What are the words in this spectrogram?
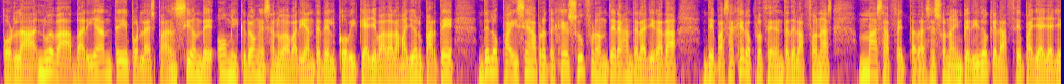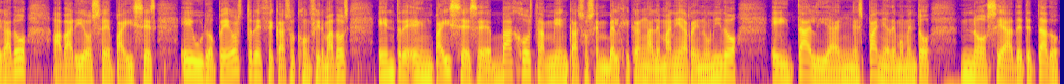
por la nueva variante y por la expansión de Omicron, esa nueva variante del COVID que ha llevado a la mayor parte de los países a proteger sus fronteras ante la llegada de pasajeros procedentes de las zonas más afectadas. Eso no ha impedido que la cepa ya haya llegado a varios eh, países europeos, 13 casos confirmados entre, en Países eh, Bajos, también casos en Bélgica, en Alemania, Reino Unido e Italia. En España de momento no se ha detectado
